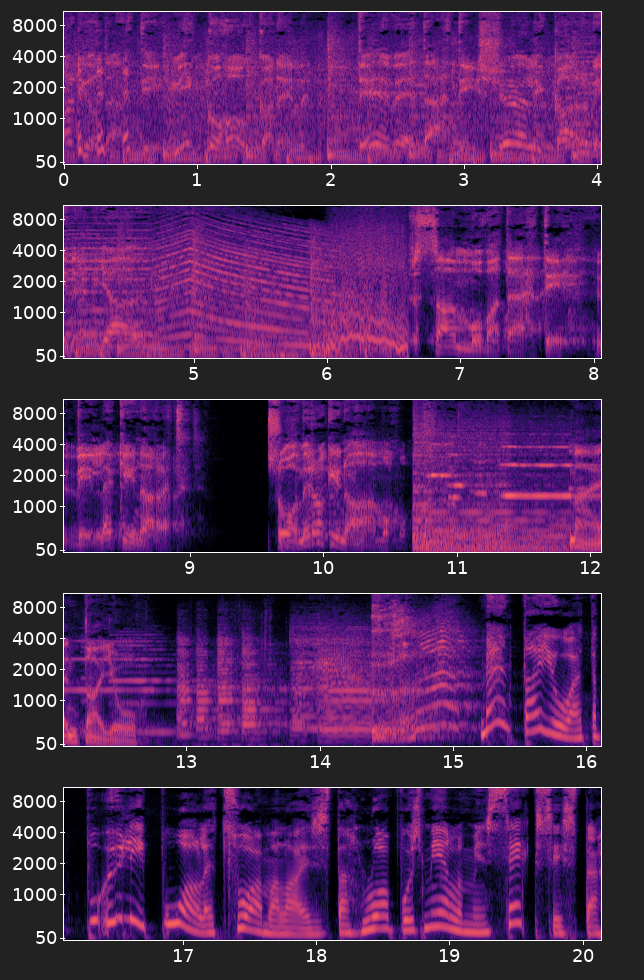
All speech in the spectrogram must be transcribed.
Radiotähti Mikko Honkanen, TV-tähti Shirley Karvinen ja sammuva tähti Ville Kinaret. Suomirokin aamu. Mä en tajuu. Mä en tajua, että pu- yli puolet suomalaisista luopuisi mieluummin seksistä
